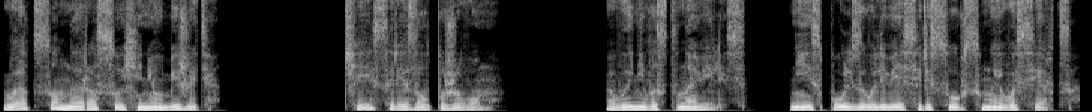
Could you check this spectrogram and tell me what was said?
Вы от сонной рассухи не убежите. Чейз резал по-живому. Вы не восстановились, не использовали весь ресурс моего сердца.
